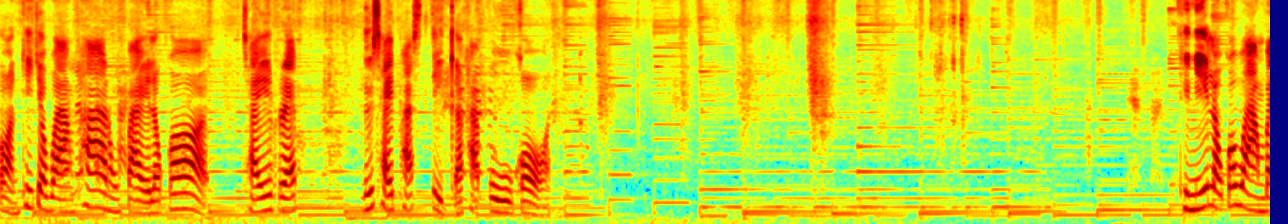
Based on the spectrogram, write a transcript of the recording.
ก่อนที่จะวางผ้าลงไป แล้วก็ใช้แรปหรือใช้พลาสติกนะคะปูก่อนทีนี้เราก็วางใบ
